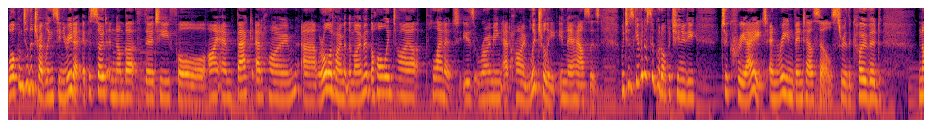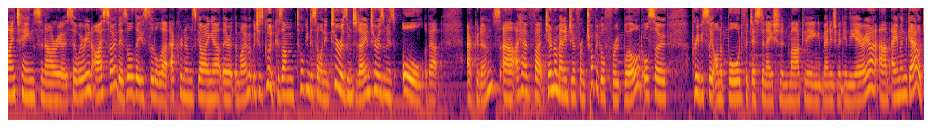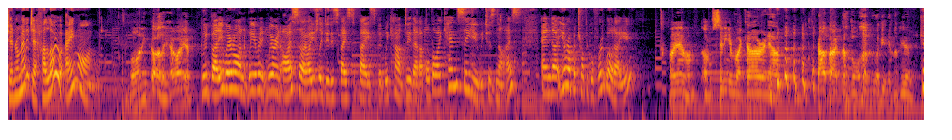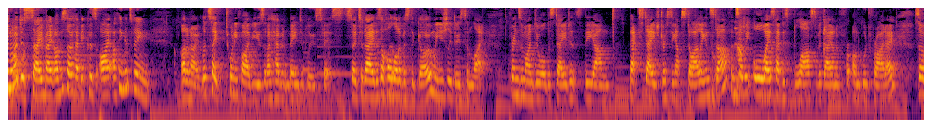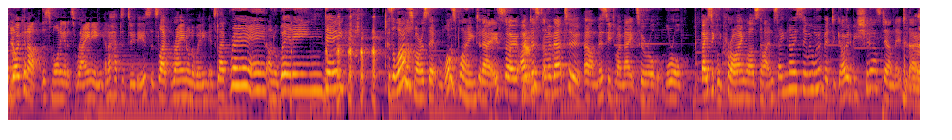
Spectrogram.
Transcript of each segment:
Welcome to the Traveling Senorita, episode number 34. I am back at home. Uh, we're all at home at the moment. The whole entire planet is roaming at home, literally in their houses, which has given us a good opportunity to create and reinvent ourselves through the COVID 19 scenario. So we're in ISO. There's all these little uh, acronyms going out there at the moment, which is good because I'm talking to someone in tourism today, and tourism is all about acronyms. Uh, I have uh, General Manager from Tropical Fruit World, also previously on a board for destination marketing management in the area, um, Eamon Gow, General Manager. Hello, Eamon. Morning, Kylie. How are you? Good, buddy. We're on. We're in, we're in ISO. I usually do this face to face, but we can't do that. Although I can see you, which is nice. And uh, you're up at Tropical Fruit World, are you? I am. I'm, I'm sitting in my car in our car park number one looking at the view. Can I just say, mate, I'm so happy because I, I think it's been, I don't know, let's say 25 years that I haven't been to Blues Fest. So today there's a whole lot of us that go and we usually do some like, friends of mine do all the stages, the um, backstage dressing up, styling and stuff. And so we always have this blast of a day on, a fr- on Good Friday. So I've woken up this morning and it's raining and I have to do this. It's like rain on a wedding. It's like rain on a wedding day. Because Alanis Morissette was playing today. So I just, I'm about to um, message my mates who are all, were all basically crying last night and saying, no, see, we weren't meant to go to be shithouse down there today.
